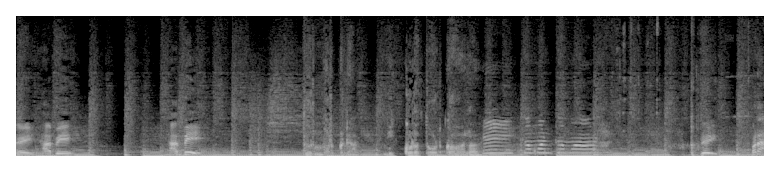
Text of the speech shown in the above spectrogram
రే హ్యాపీ హ్యాపీ దుర్మార్గుడా నీకు కూడా తోడు కావాలా Hey, come on, come on. రే పరా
